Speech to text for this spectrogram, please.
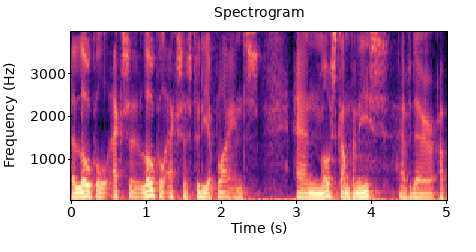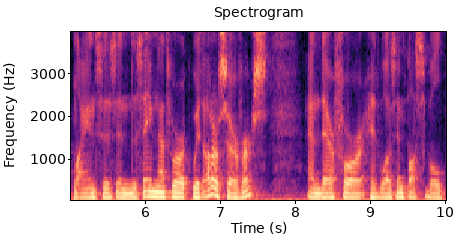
a local access local access to the appliance. And most companies have their appliances in the same network with other servers, and therefore it was impossible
